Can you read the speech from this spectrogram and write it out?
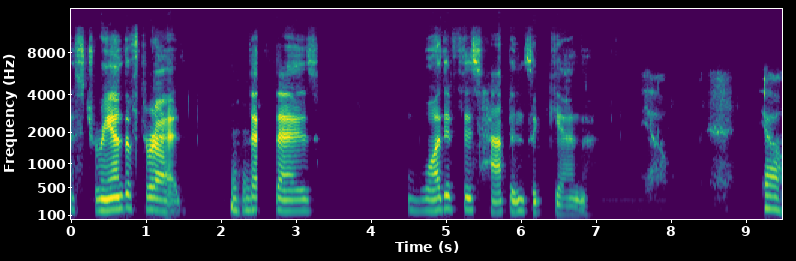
a strand of thread mm-hmm. that says, What if this happens again? Yeah. Yeah.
